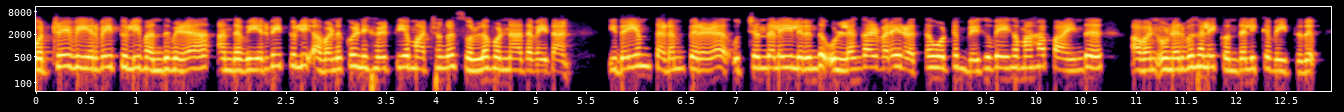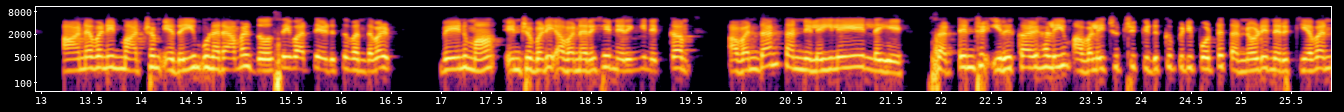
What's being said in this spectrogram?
ஒற்றை வியர்வை துளி வந்து விழ அந்த வியர்வை துளி அவனுக்குள் நிகழ்த்திய மாற்றங்கள் சொல்ல ஒண்ணாதவைதான் இதயம் தடம் பிறழ உச்சந்தலையிலிருந்து உள்ளங்கால் வரை இரத்த ஓட்டம் வெகு வேகமாக பாய்ந்து அவன் உணர்வுகளை கொந்தளிக்க வைத்தது. ஆனவனின் மாற்றம் எதையும் உணராமல் தோசை வார்த்தை எடுத்து வந்தவள் வேணுமா? என்றபடி அவன் அருகே நெருங்கி நிற்க அவன்தான் தன் நிலையிலேயே இல்லையே. சட்டென்று இரு கால்களையும் அவளைச் சுற்றி கிடுக்குப்பிடி போட்டு தன்னோடு நெருக்கியவன்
